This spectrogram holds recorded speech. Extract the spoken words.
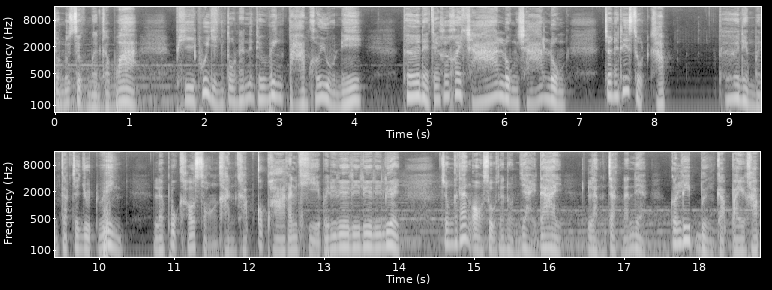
จนรู้สึกเหมือนกับว่าผีผู้หญิงตัวนั้นเนี่ยที่วิ่งตามเขาอยู่นี้ เธอเนี่ยจะค่อยๆ ช้าลงช้าลง จนในที่สุดครับ เธอเนี่ยเหมือนกับจะหยุดวิ่ง แล้วพวกเขาสองคันครับ ก็พากันขี่ไปเรื่อยๆเรื่อยๆเรื่อยๆจนกระทั่งออกสู่ถนนใหญ่ได้ หลังจากนั้นเนี่ยก็รีบบึ่งกลับไปครับ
